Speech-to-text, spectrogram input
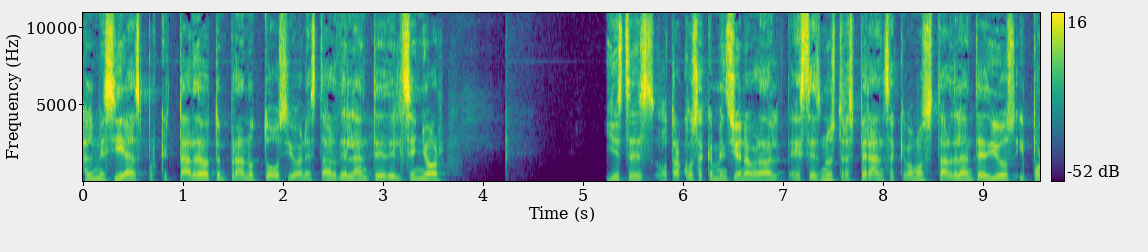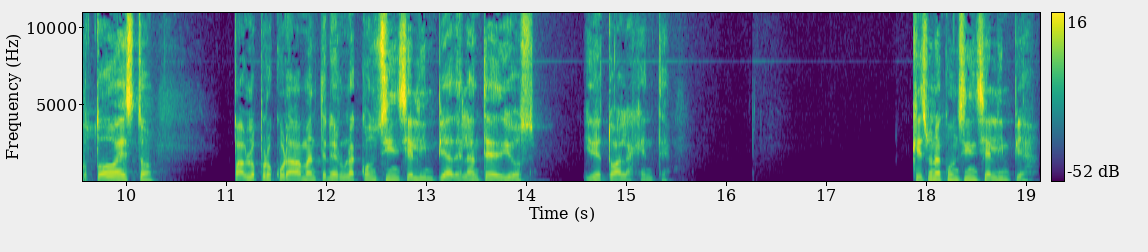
al Mesías, porque tarde o temprano todos iban a estar delante del Señor. Y esta es otra cosa que menciona, ¿verdad? Esta es nuestra esperanza, que vamos a estar delante de Dios. Y por todo esto, Pablo procuraba mantener una conciencia limpia delante de Dios y de toda la gente. ¿Qué es una conciencia limpia?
